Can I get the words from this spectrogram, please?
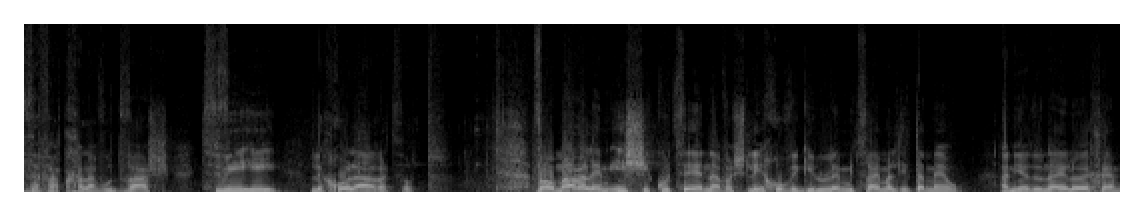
זבת חלב ודבש, צבי היא לכל הארצות. ואומר עליהם איש שיקוצי עיניו השליכו וגילולי מצרים אל תטמאו, אני אדוני אלוהיכם.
